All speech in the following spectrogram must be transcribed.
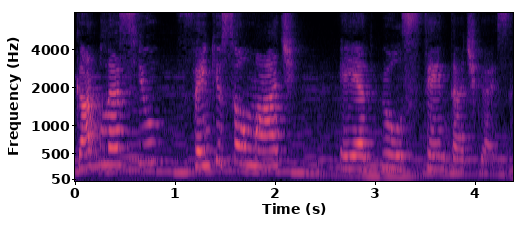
God bless you. Thank you so much. And we will stay in touch, guys.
